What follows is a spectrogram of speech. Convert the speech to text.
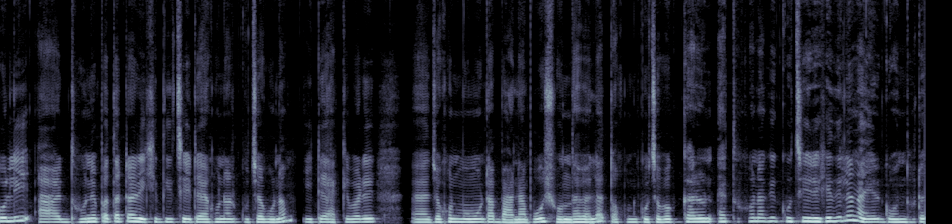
কলি আর ধনে পাতাটা রেখে দিয়েছি, এটা এখন আর কুচাবো না। এটা একেবারে যখন মোমোটা বানাবো সন্ধ্যাবেলা তখন কুচাবো। কারণ এতক্ষণ আগে কুচিয়ে রেখে দিলে না এর গন্ধটা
